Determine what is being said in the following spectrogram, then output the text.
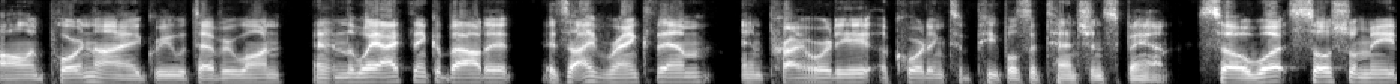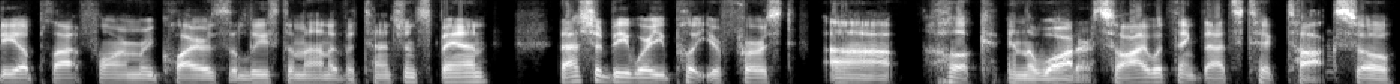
all important. I agree with everyone. And the way i think about it is i rank them in priority according to people's attention span. So, what social media platform requires the least amount of attention span? That should be where you put your first uh, hook in the water. So, I would think that's TikTok. So,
